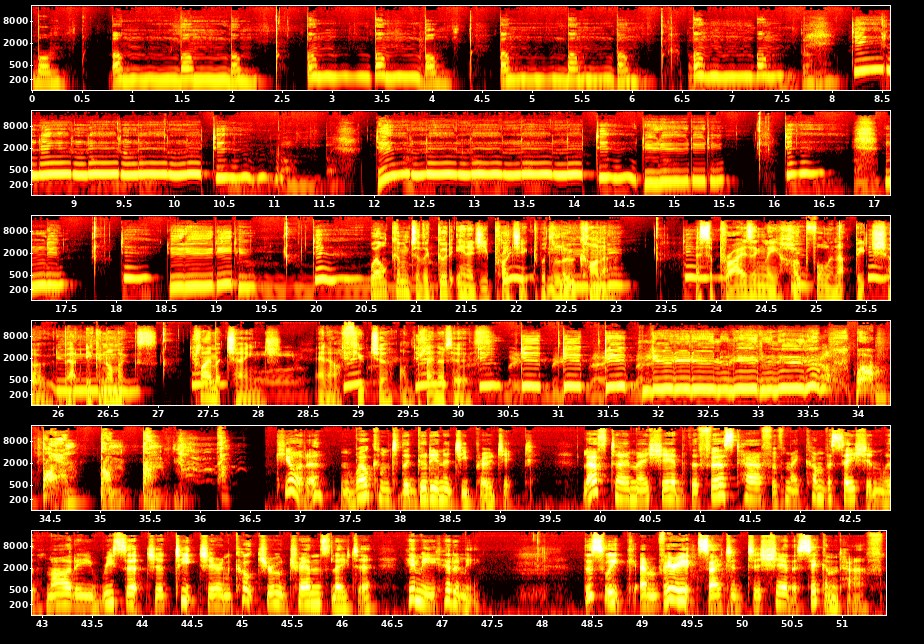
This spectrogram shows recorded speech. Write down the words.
Boom, boom, boom, boom, boom, boom, boom, boom, boom, boom, boom, boom. Welcome to the Good Energy Project with Lou Connor, a surprisingly hopeful and upbeat show about economics, climate change, and our future on planet Earth. Kia ora, and welcome to the Good Energy Project. Last time I shared the first half of my conversation with Maori researcher, teacher, and cultural translator Hemi Hirimi. This week I'm very excited to share the second half.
